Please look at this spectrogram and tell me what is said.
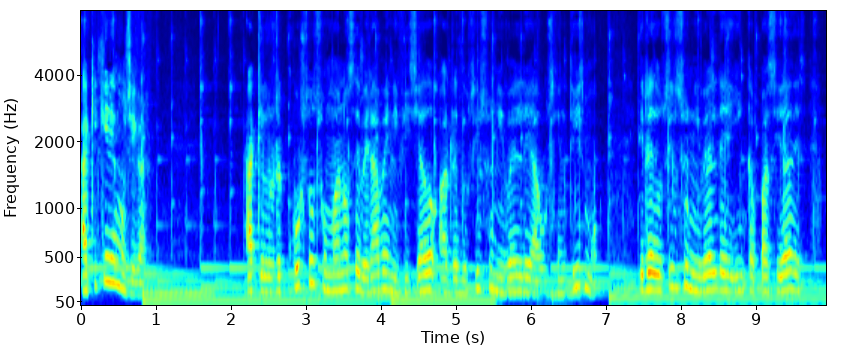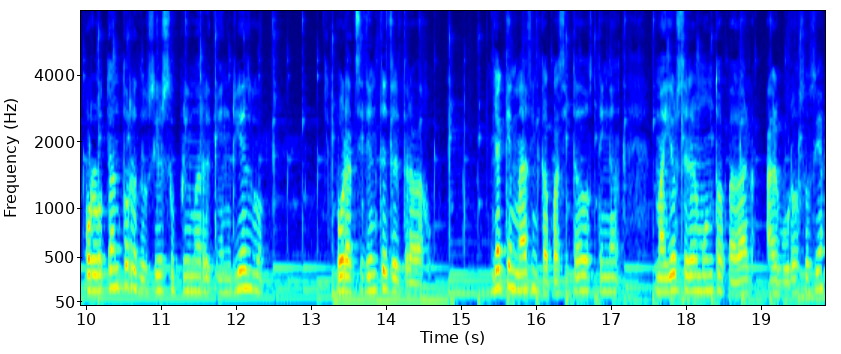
¿A qué queremos llegar? A que los recursos humanos se verá beneficiado al reducir su nivel de ausentismo y reducir su nivel de incapacidades, por lo tanto reducir su prima en riesgo por accidentes del trabajo, ya que más incapacitados tengan, mayor será el monto a pagar al Buró Social.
